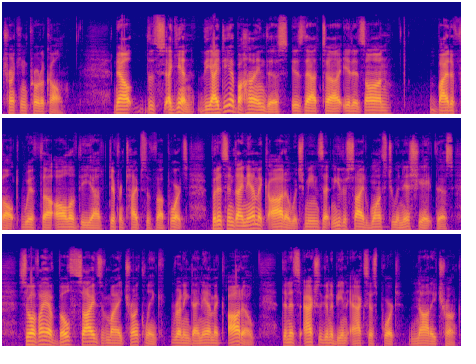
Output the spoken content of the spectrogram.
Trunking Protocol. Now, this, again, the idea behind this is that uh, it is on by default with uh, all of the uh, different types of uh, ports, but it's in dynamic auto, which means that neither side wants to initiate this. So if I have both sides of my trunk link running dynamic auto, then it's actually going to be an access port, not a trunk.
